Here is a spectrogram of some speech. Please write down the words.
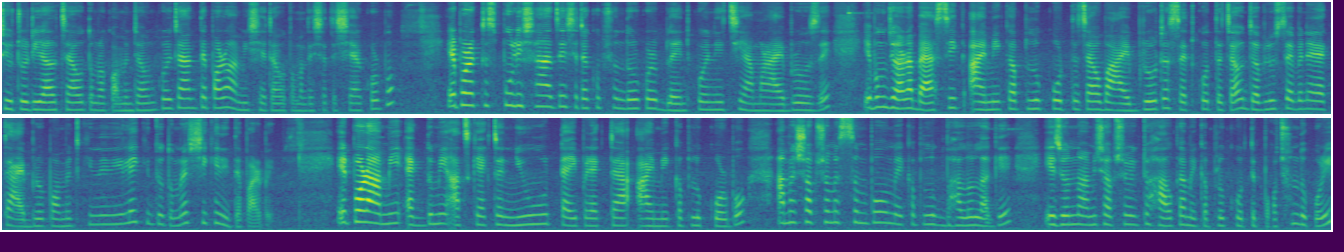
টিউটোরিয়াল চাও, তোমরা কমেন্ট ডাউন করে জানতে পারো। আমি সেটাও তোমাদের সাথে শেয়ার করব। এরপর একটা স্পুলির সাহায্যে সেটা খুব সুন্দর করে ব্লেন্ড করে নিচ্ছি আমার আইব্রোজে এবং যারা বেসিক আই মেকআপ লুক করতে চাও বা আইব্রোটা সেট করতে চাও ডাব্লিউ সেভেনের একটা আইব্রো পমেড কিনে নিলেই কিন্তু তোমরা শিখে নিতে পারো। পারবে। এরপর আমি একদমই আজকে একটা নিউ টাইপের একটা আই মেকআপ লুক করব। আমার সবসময় সিম্পল মেকআপ লুক ভালো লাগে, এজন্য আমি সবসময় একটু হালকা মেকআপ লুক করতে পছন্দ করি।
